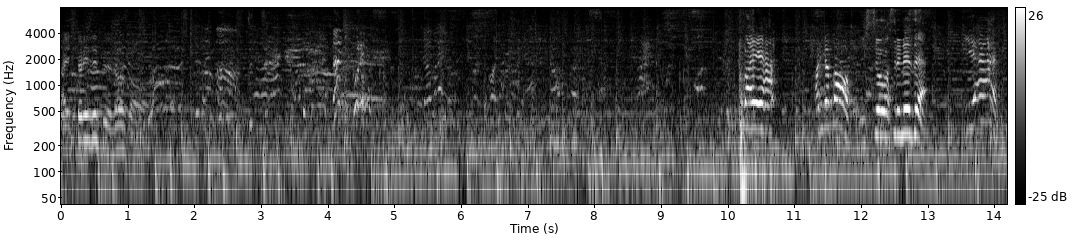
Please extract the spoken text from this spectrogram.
はい、一人ずつどうぞ。バイヤーありがとう一生忘れねえぜイエーイ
